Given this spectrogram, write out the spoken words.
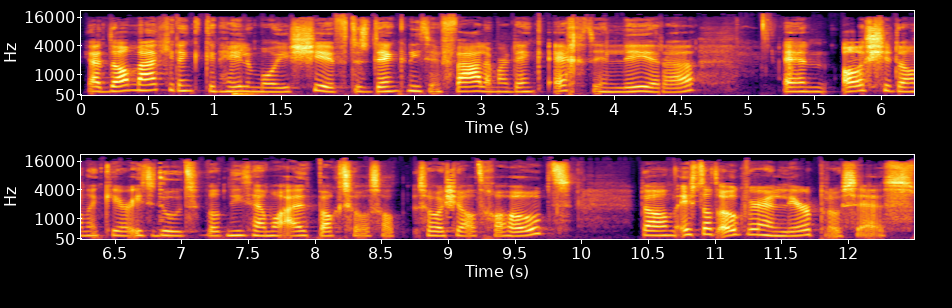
ja, dan maak je denk ik een hele mooie shift. Dus denk niet in falen, maar denk echt in leren. En als je dan een keer iets doet wat niet helemaal uitpakt zoals, had, zoals je had gehoopt, dan is dat ook weer een leerproces.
